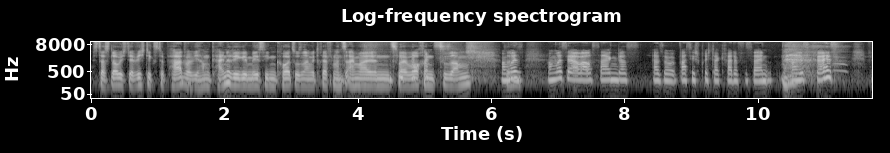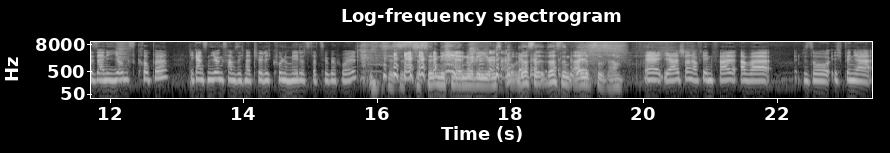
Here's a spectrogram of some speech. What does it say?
ist das, glaube ich, der wichtigste Part, weil wir haben keine regelmäßigen Calls, wo wir sagen, wir treffen uns einmal in zwei Wochen zusammen. man, muss, man muss ja aber auch sagen, dass, also Basti spricht da gerade für seinen Freundeskreis, für seine Jungsgruppe. Die ganzen Jungs haben sich natürlich coole Mädels dazu geholt. Das, ist, das sind nicht mehr nur die Jungsgruppe, das, das sind alle zusammen. Äh, ja, schon auf jeden Fall. Aber so, ich bin ja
